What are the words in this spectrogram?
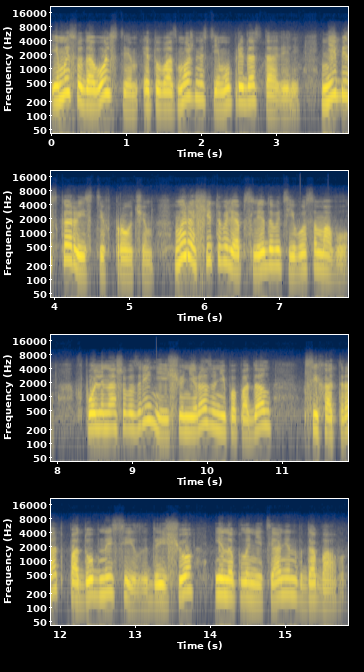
и мы с удовольствием эту возможность ему предоставили. Не без корысти, впрочем. Мы рассчитывали обследовать его самого поле нашего зрения еще ни разу не попадал психотрат подобной силы, да еще инопланетянин вдобавок.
